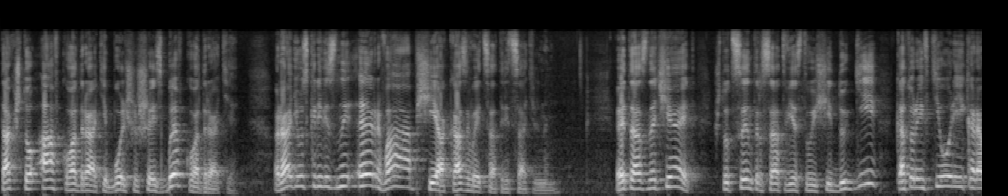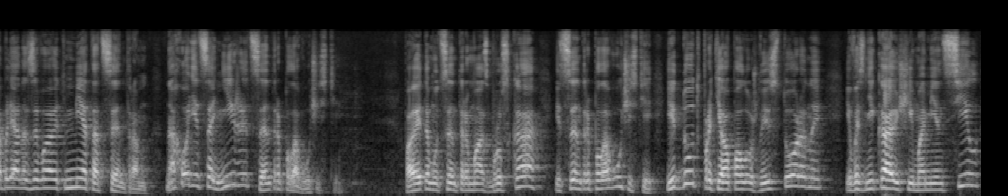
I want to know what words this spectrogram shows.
так что а в квадрате больше 6b в квадрате, радиус кривизны r вообще оказывается отрицательным. Это означает, что центр соответствующей дуги, который в теории корабля называют метацентром, находится ниже центра плавучести. Поэтому центр масс бруска и центр плавучести идут в противоположные стороны, и возникающий момент сил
